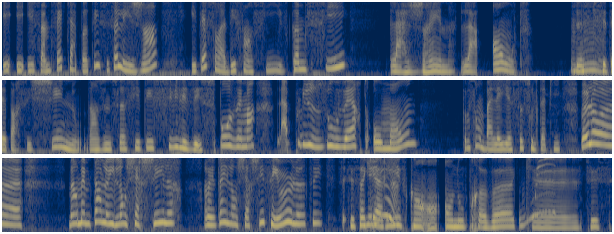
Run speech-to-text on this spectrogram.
Et, et, et ça me fait capoter. C'est ça, les gens étaient sur la défensive, comme si la gêne, la honte de ce qui Mhm. s'était passé chez nous, dans une société civilisée, supposément la plus ouverte au monde, comme ça on balayait ça sous le tapis. Mais là, euh, mais en même temps, là, ils l'ont cherché, là. En même temps, ils l'ont cherché, c'est eux, là, tu sais. C'est ça qui un- arrive quand on, on nous provoque. euh, tu sais,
